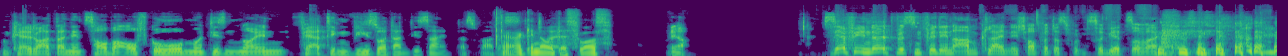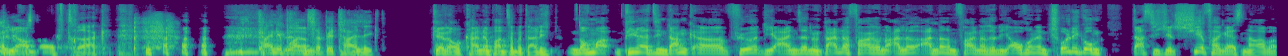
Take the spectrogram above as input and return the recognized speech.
und Keldor hat dann den Zauber aufgehoben und diesen neuen fertigen Visor dann designt. Das war das. ja, genau Detail. das war's. Sehr viel Nerdwissen für den armen Kleinen. Ich hoffe, das funktioniert soweit. Ja, Auftrag. Keine Panzer beteiligt. Genau, keine Panzerbeteiligten. Nochmal vielen herzlichen Dank äh, für die Einsendung deiner Frage und alle anderen Fragen natürlich auch. Und Entschuldigung, dass ich jetzt schier vergessen habe,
